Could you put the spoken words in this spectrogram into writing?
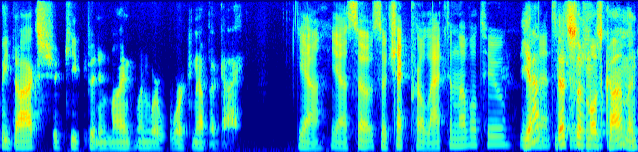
we docs should keep it in mind when we're working up a guy. Yeah, yeah. So so check prolactin level too. Yeah, that that's the most common.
